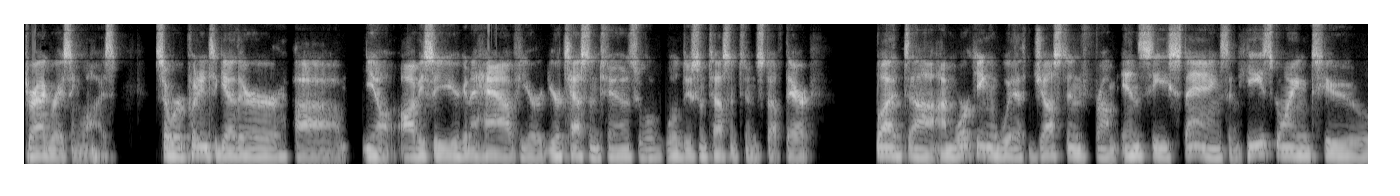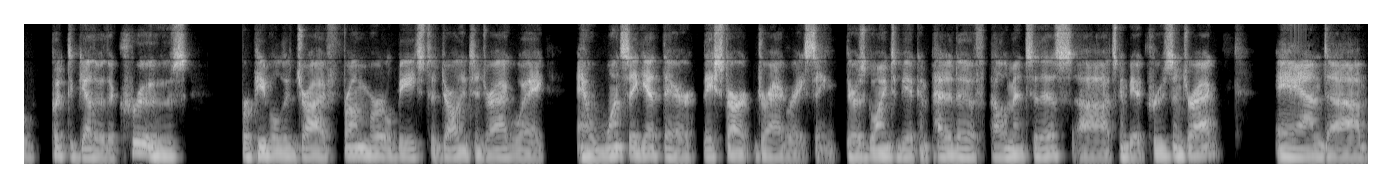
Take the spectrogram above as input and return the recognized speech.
drag racing wise. So we're putting together, uh, you know, obviously you're going to have your your test and tune. So we'll we'll do some test and tune stuff there. But uh, I'm working with Justin from NC Stangs, and he's going to put together the cruise for people to drive from Myrtle Beach to Darlington Dragway. And once they get there, they start drag racing. There's going to be a competitive element to this. Uh, it's going to be a cruise and drag. And, uh,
